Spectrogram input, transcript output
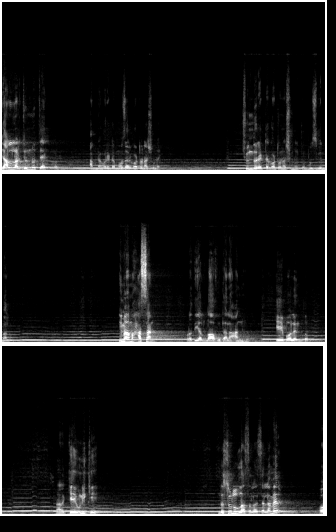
যে আল্লাহর জন্য ত্যাগ করে। আপনার একটা মজার ঘটনা শুনাই সুন্দর একটা ঘটনা শুনে তো বুঝবেন ভালো। ইমাম হাসান রাদিয়াল্লাহু আনহু। কে বলেন তো? না কে উনি কে? রসুল্লাহ সাল্লাহ সাল্লামের ও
